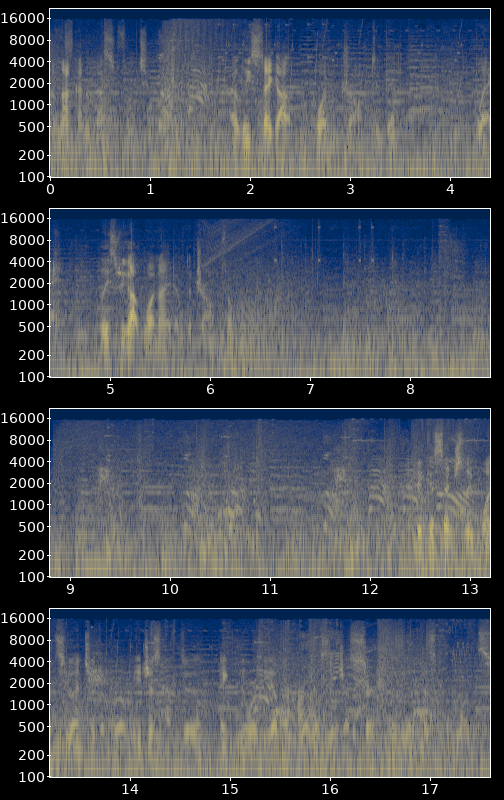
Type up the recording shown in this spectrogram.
I'm not gonna mess with them too much. At least I got one drop to get. Bleh. At least we got one item to drop from them. I think essentially once you enter the room, you just have to ignore the other heartless and just search for the invisible ones.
